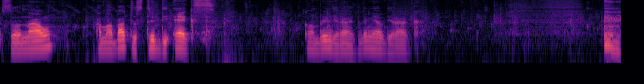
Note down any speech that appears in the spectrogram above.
So now i'm about to strip the eggs. Come bring the rag. Let me have the rag.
